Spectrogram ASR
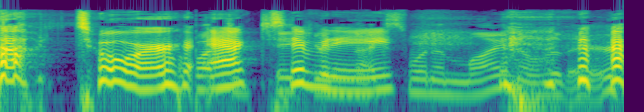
outdoor About to take the activity. next one in line over there.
